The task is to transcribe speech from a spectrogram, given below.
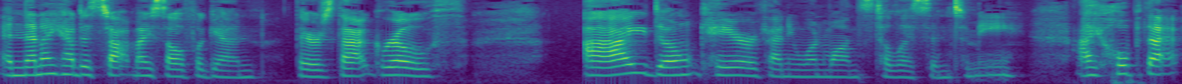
And then I had to stop myself again. There's that growth. I don't care if anyone wants to listen to me. I hope that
